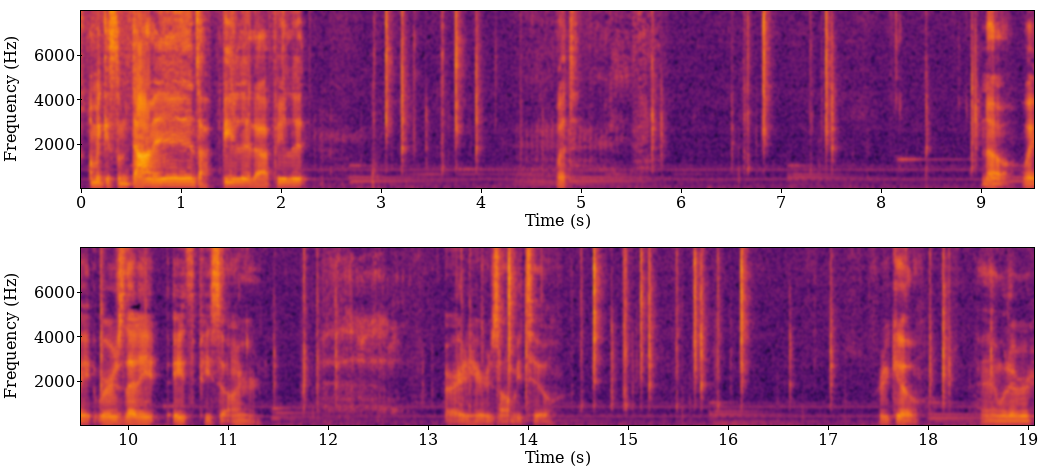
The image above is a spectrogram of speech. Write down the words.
I'm gonna get some diamonds. I feel it. I feel it. What? No, wait, where's that eight, eighth piece of iron? Alright, here's zombie 2. Where'd he go? And whatever.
